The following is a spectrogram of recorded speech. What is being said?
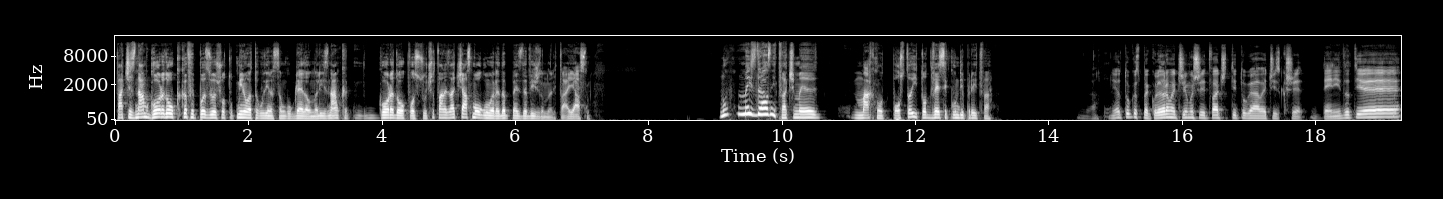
Това, че знам горе-долу какъв е пъзъл, защото от миналата година съм го гледал, нали? Знам как, горе-долу какво се случва. Това не значи, че аз мога да го нареда без да виждам, нали? Това е ясно. Но ме издразни това, че ме махна от поста и то две секунди преди това. Ние тук спекулираме, че имаше и това, че ти тогава вече искаше Дени да ти е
